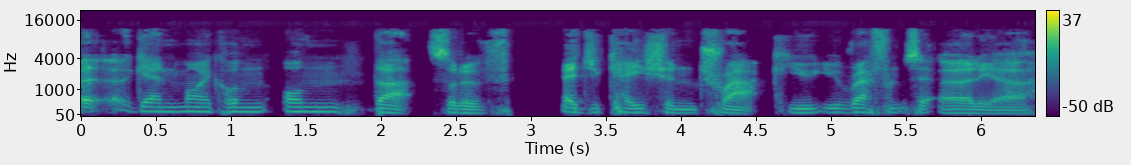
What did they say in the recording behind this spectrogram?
uh, again, Mike, on on that sort of education track. You you reference it earlier.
